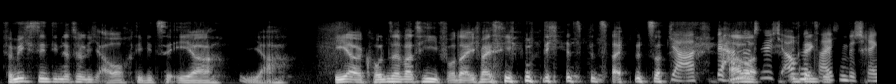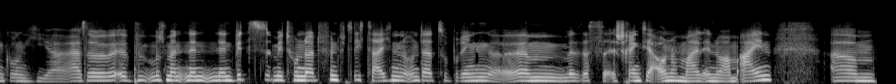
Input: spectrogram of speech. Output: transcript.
für mich sind die natürlich auch, die Witze eher, ja, eher konservativ oder ich weiß nicht, wie man die jetzt bezeichnen soll. Ja, wir haben Aber natürlich auch eine denke, Zeichenbeschränkung hier. Also äh, muss man einen, einen, Witz mit 150 Zeichen unterzubringen, ähm, das schränkt ja auch nochmal enorm ein. Ähm,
